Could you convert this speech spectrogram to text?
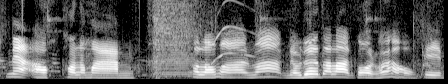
สเนี่ยเอาทรมานทรมานมากเดี๋ยวเดินตลาดก่อนค่อยหาของกิน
